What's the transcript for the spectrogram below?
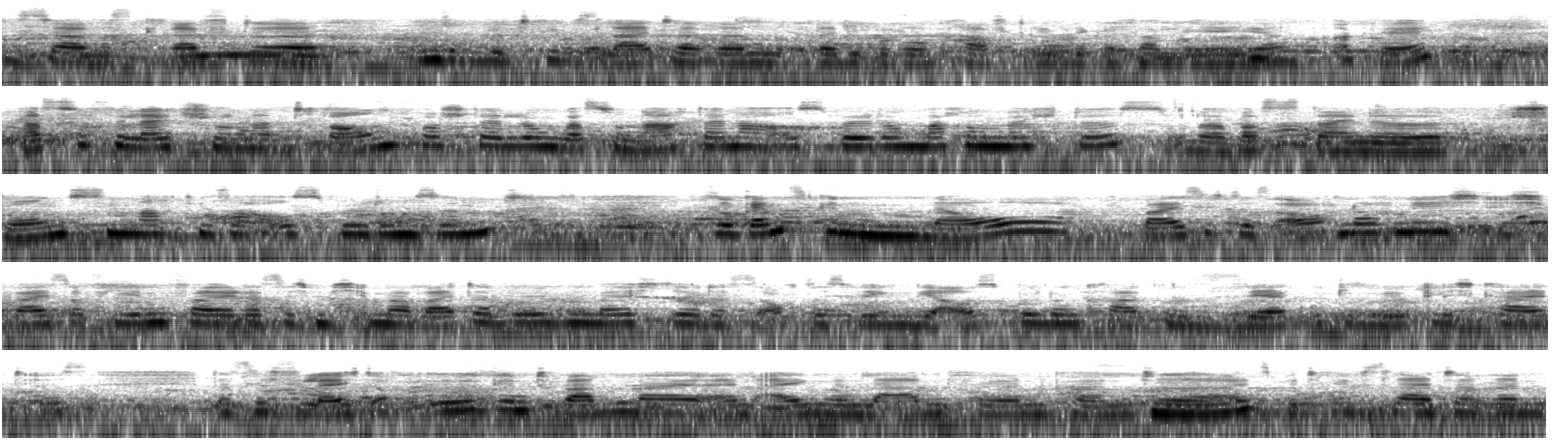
die Servicekräfte, unsere Betriebsleiterin oder die Bürokraft Riesige Familie. Okay. Hast du vielleicht schon eine Traumvorstellung, was du nach deiner Ausbildung machen möchtest oder was deine Chancen nach dieser Ausbildung sind? So ganz genau weiß ich das auch noch nicht. Ich weiß auf jeden Fall, dass ich mich immer weiterbilden möchte, dass auch deswegen die Ausbildung gerade eine sehr gute Möglichkeit ist, dass ich vielleicht auch irgendwann mal einen eigenen Laden führen könnte mhm. als Betriebsleiterin,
